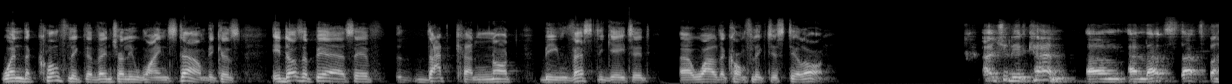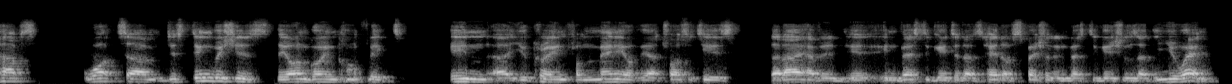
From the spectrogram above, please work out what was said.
when the conflict eventually winds down? Because it does appear as if that cannot be investigated uh, while the conflict is still on. Actually, it can, um, and that's that's perhaps what um, distinguishes the ongoing conflict in uh, Ukraine from many of the atrocities that I have in, in investigated as head of special investigations at the UN.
